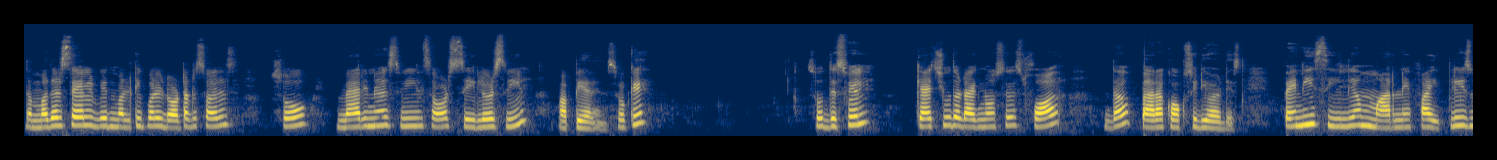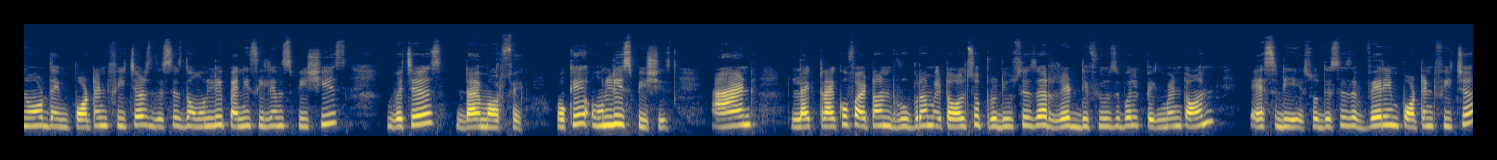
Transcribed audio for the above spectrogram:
the mother cell with multiple daughter cells. So, mariner's wheels or sailor's wheel appearance okay. So, this will catch you the diagnosis for the Paracoccidioides. Penicillium marneffi. Please note the important features. This is the only Penicillium species which is dimorphic. Okay, only species. And like Trichophyton rubrum, it also produces a red diffusible pigment on SDA. So this is a very important feature.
